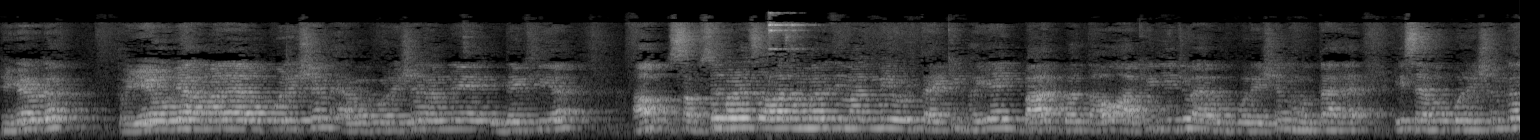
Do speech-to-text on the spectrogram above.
ठीक है बेटा? तो ये हो गया हमारा एवोपोरेशन एवोपोरेशन हमने देख लिया। अब सबसे बड़ा सवाल हमारे दिमाग में उठता है कि भैया एक बात बताओ, आखिर ये जो एवोपोरेशन होता है, इस एवोपोरेशन का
